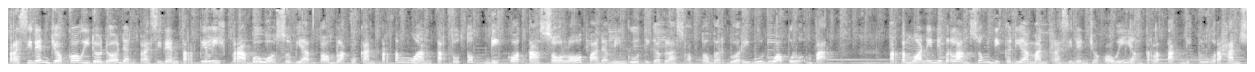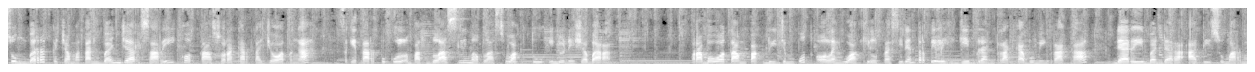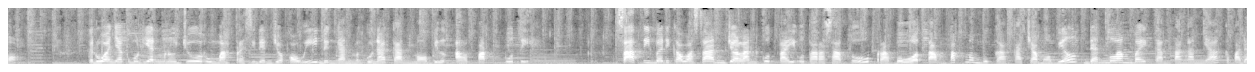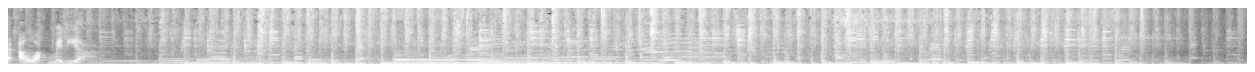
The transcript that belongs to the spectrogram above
Presiden Joko Widodo dan Presiden terpilih Prabowo Subianto melakukan pertemuan tertutup di kota Solo pada Minggu 13 Oktober 2024. Pertemuan ini berlangsung di kediaman Presiden Jokowi yang terletak di Kelurahan Sumber, Kecamatan Banjarsari, Kota Surakarta, Jawa Tengah, sekitar pukul 14.15 waktu Indonesia Barat. Prabowo tampak dijemput oleh Wakil Presiden terpilih Gibran Raka Buming Raka dari Bandara Adi Sumarmo. Keduanya kemudian menuju rumah Presiden Jokowi dengan menggunakan mobil Alphard putih. Saat tiba di kawasan Jalan Kutai Utara 1, Prabowo tampak membuka kaca mobil dan melambaikan tangannya kepada awak media.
